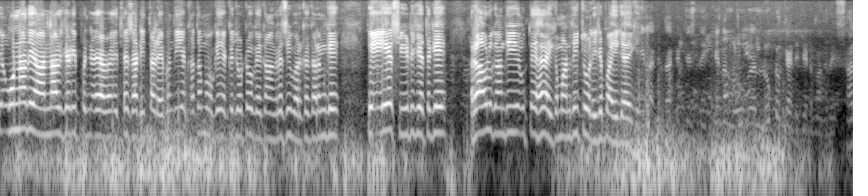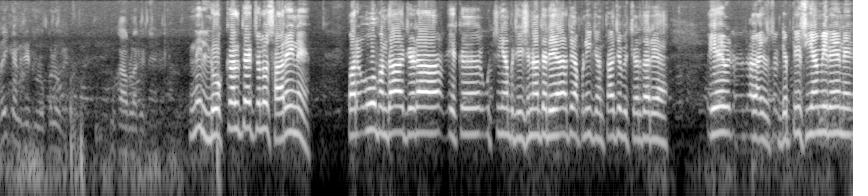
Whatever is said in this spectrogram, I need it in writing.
ਤੇ ਉਹਨਾਂ ਦੇ ਆਉਣ ਨਾਲ ਜਿਹੜੀ ਇੱਥੇ ਸਾਡੀ ਧੜੇਬੰਦੀ ਹੈ ਖਤਮ ਹੋ ਕੇ ਇਕਜੁੱਟ ਹੋ ਕੇ ਕਾਂਗਰਸੀ ਵਰਕ ਕਰਨਗੇ ਤੇ ਇਹ ਸੀਟ ਜਿੱਤ ਕੇ ਰਾਹੁਲ ਗਾਂਧੀ ਉੱਤੇ ਹਾਈ ਕਮਾਂਡ ਦੀ ਝੋਲੀ 'ਚ ਪਾਈ ਜਾਏਗੀ। ਕੀ ਲੱਗਦਾ ਕਿ ਜਿਸ ਤਰੀਕੇ ਨਾਲ ਲੋਕ ਲੋਕਲ ਕੈਂਡੀਡੇਟ ਮੰਗਦੇ ਸਾਰੇ ਕੈਂਡੀਡੇਟ ਲੋਕਲ ਹੋ ਗਏ ਮੁਕਾਬਲਾ ਕਿਸ 'ਚ ਨਹੀਂ ਲੋਕਲ ਤੇ ਚਲੋ ਸਾਰੇ ਹੀ ਨੇ ਪਰ ਉਹ ਬੰਦਾ ਜਿਹੜਾ ਇੱਕ ਉੱਚੀਆਂ ਪੋਜੀਸ਼ਨਾਂ ਤੇ ਰਿਹਾ ਤੇ ਆਪਣੀ ਜਨਤਾ 'ਚ ਵਿਚਰਦਾ ਰਿਹਾ ਇਹ ਡਿਪਟੀ ਸੀਐਮ ਵੀ ਰਹੇ ਨੇ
